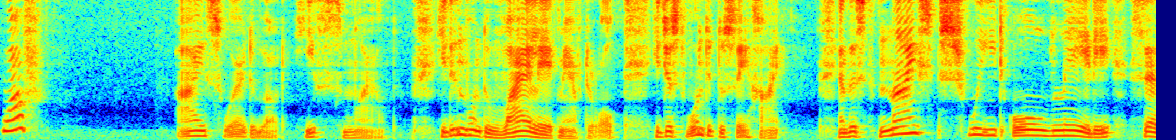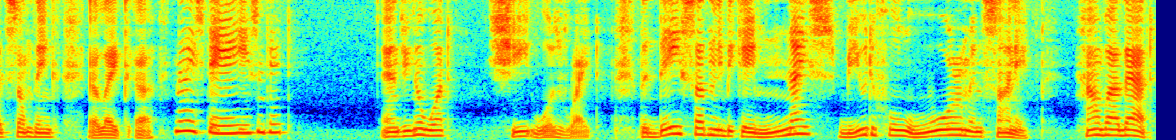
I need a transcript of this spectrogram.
Woof! I swear to God, he smiled. He didn't want to violate me after all. He just wanted to say hi. And this nice, sweet old lady said something uh, like, uh, Nice day, isn't it? And you know what? She was right. The day suddenly became nice, beautiful, warm, and sunny. How about that?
